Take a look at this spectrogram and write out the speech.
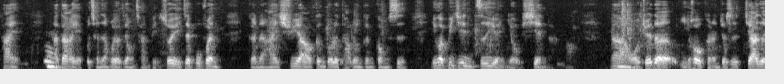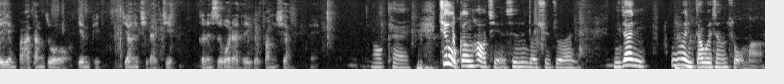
他他大概也不承认会有这种产品，所以这部分。可能还需要更多的讨论跟共识，因为毕竟资源有限啊。那我觉得以后可能就是加热烟，把它当做烟品这样一起来戒，可能是未来的一个方向。OK，其实我更好奇的是那个徐主任，你在因为你在卫生所嘛，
